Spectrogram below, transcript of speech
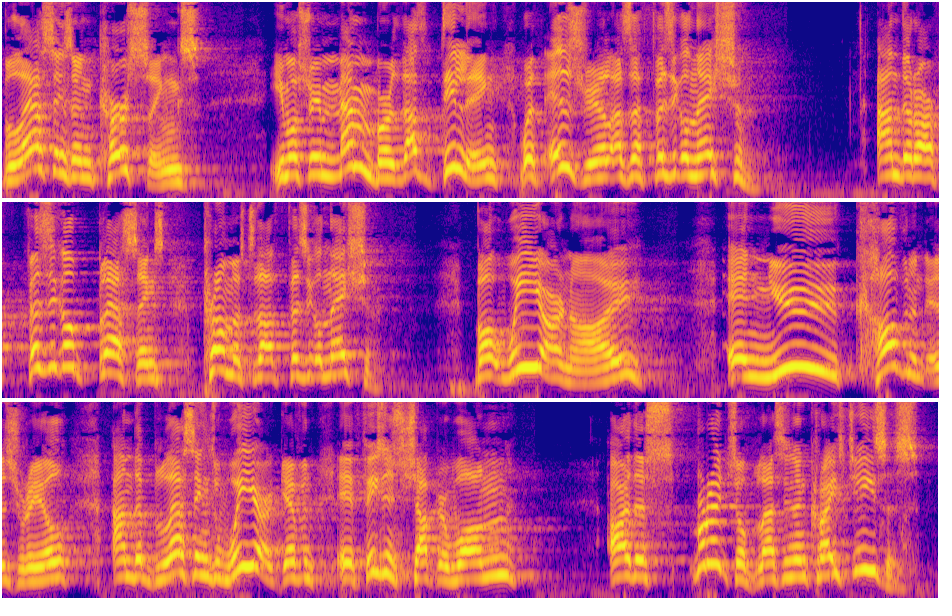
blessings and cursings, you must remember that's dealing with Israel as a physical nation. And there are physical blessings promised to that physical nation. But we are now in new covenant Israel, and the blessings we are given, Ephesians chapter 1, are the spiritual blessings in Christ Jesus.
